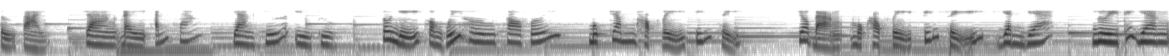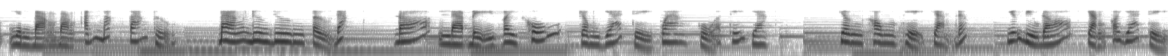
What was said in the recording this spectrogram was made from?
tự tại, tràn đầy ánh sáng chan chứa yêu thương. Tôi nghĩ còn quý hơn so với một trăm học vị tiến sĩ. Cho bạn một học vị tiến sĩ danh giá, người thế gian nhìn bạn bằng ánh mắt tán thưởng. Bạn đương đương tự đắc, đó là bị vây khốn trong giá trị quan của thế gian chân không thể chạm đất. Những điều đó chẳng có giá trị,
